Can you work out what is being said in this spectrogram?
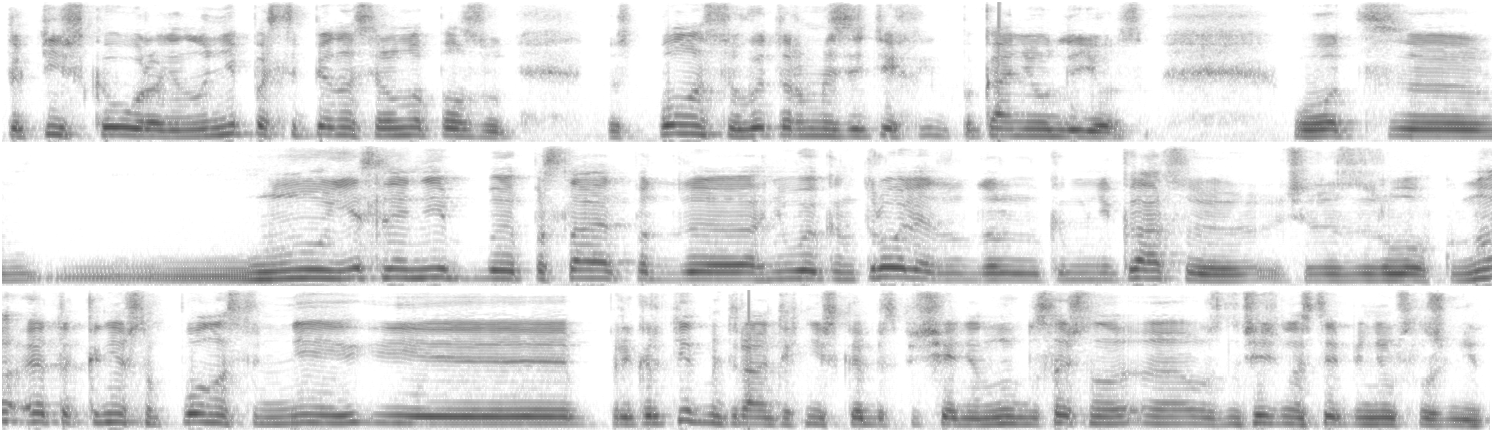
тактического уровня, но они постепенно все равно ползут. То есть полностью вытормозить их пока не удается. Вот, э, ну, если они поставят под э, огневой контроль эту коммуникацию через Орловку, но это, конечно, полностью не прекратит материально-техническое обеспечение, но достаточно э, в значительной степени усложнит.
